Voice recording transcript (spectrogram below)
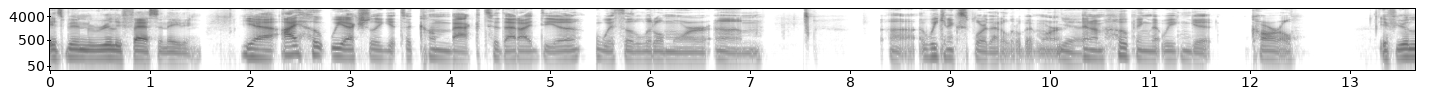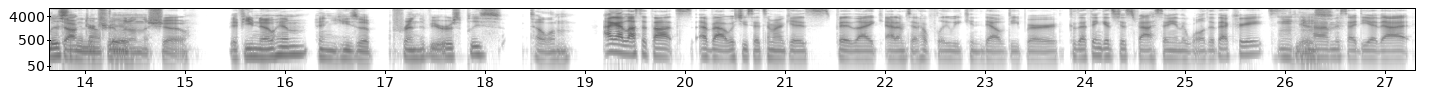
it's been really fascinating. Yeah, I hope we actually get to come back to that idea with a little more. Um, uh, we can explore that a little bit more. Yeah. and I'm hoping that we can get Carl, if you're listening Doctor out Trueman, there, on the show. If you know him and he's a friend of yours, please tell him. I got lots of thoughts about what you said Tamarcus, but like Adam said, hopefully we can delve deeper because I think it's just fascinating the world that that creates. Mhm. Yes. Um, this idea that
